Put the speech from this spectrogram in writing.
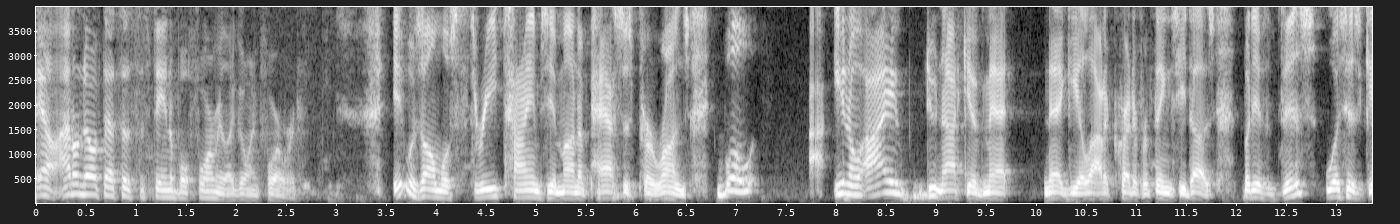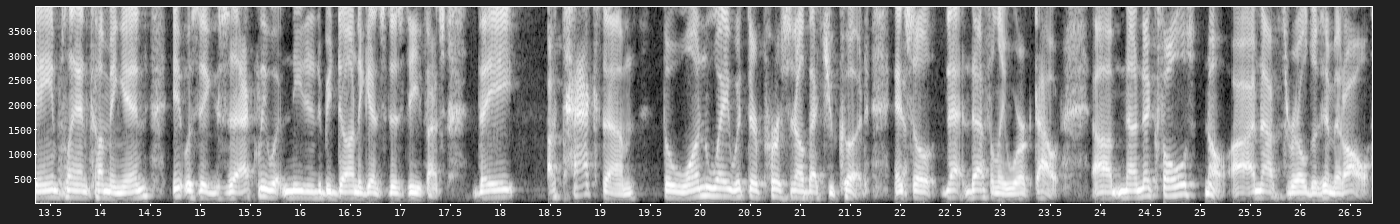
you know, I don't know if that's a sustainable formula going forward. It was almost three times the amount of passes per runs. Well, you know, I do not give Matt Nagy a lot of credit for things he does. But if this was his game plan coming in, it was exactly what needed to be done against this defense. They attack them the one way with their personnel that you could. And so that definitely worked out. Um, now, Nick Foles, no, I'm not thrilled with him at all.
